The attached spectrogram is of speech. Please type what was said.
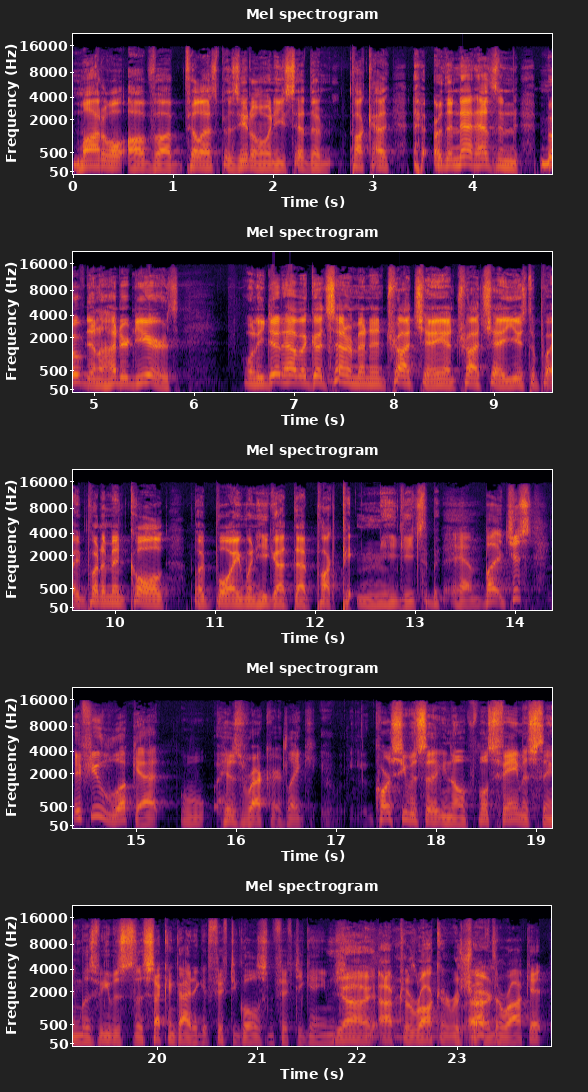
model of uh, Phil Esposito when he said the puck has, or the net hasn't moved in hundred years. Well, he did have a good centerman in Trottier, and Trottier used to put, put him in cold. But boy, when he got that puck, he gets the. Yeah, but just if you look at his record, like, of course, he was the you know most famous thing was he was the second guy to get 50 goals in 50 games. Yeah, after Rocket Richard. the Rocket.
